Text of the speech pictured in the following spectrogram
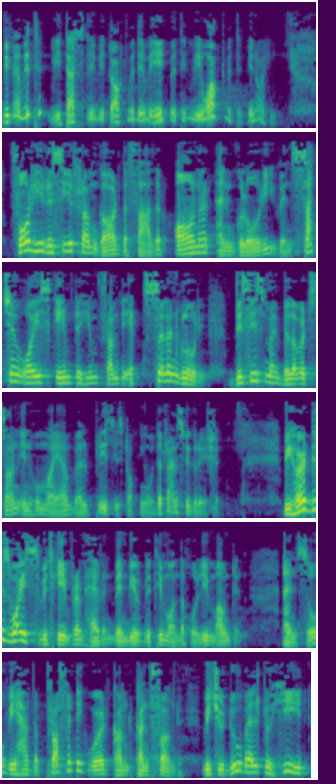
We were with Him. We touched Him. We talked with Him. We ate with Him. We walked with Him. We know Him. For He received from God the Father honor and glory when such a voice came to Him from the excellent glory. This is my beloved Son in whom I am well pleased. He's talking about the transfiguration. We heard this voice which came from heaven when we were with Him on the holy mountain. And so we have the prophetic word confirmed, which you do well to heed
